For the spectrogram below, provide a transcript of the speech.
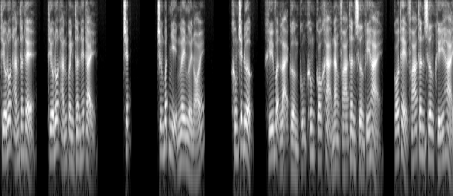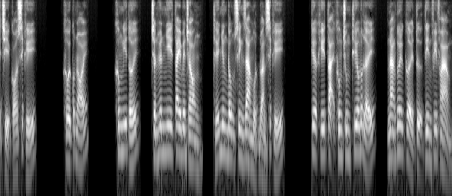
thiếu đốt hắn thân thể thiếu đốt hắn quanh thân hết thảy. Chết. Trương bất nhị ngây người nói không chết được, khí vận lại cường cũng không có khả năng phá thân xương khí hải, có thể phá thân xương khí hải chỉ có xích khí. Khôi cốt nói, không nghĩ tới, trần huyên nhi tay bên trong, thế nhưng đông sinh ra một đoàn xích khí. Kia khí tại không trung thiêu đốt lấy, nàng tươi cười tự tin phi phạm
